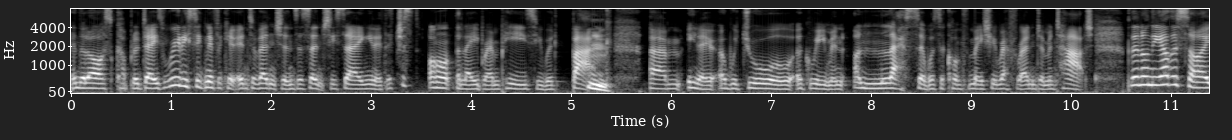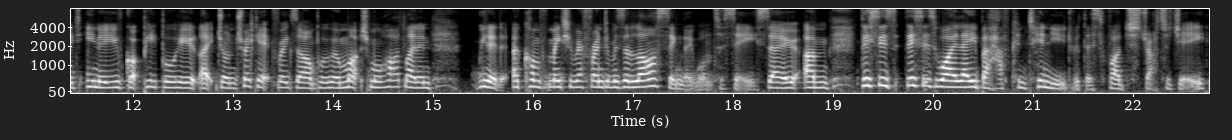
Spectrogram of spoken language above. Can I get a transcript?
in the last couple of days, really significant interventions, essentially saying, you know, there just aren't the Labour MPs who would back, mm. um, you know, a withdrawal agreement unless there was a confirmatory referendum attached. But then on the other side, you know, you've got people who, like Jon Trickett, for example, who are much more hardline and you know a confirmation referendum is the last thing they want to see. So um, this is this is why labour have continued with this fudge strategy.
